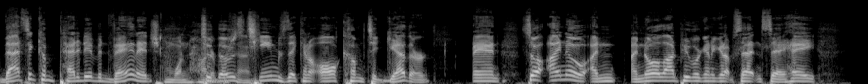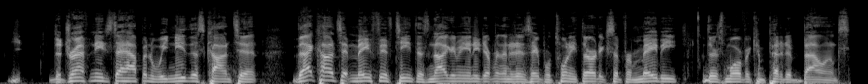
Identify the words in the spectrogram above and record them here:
That's a competitive advantage to 100%. those teams that can all come together. And so I know I, I know a lot of people are going to get upset and say, "Hey." The draft needs to happen. We need this content. That content, May 15th, is not going to be any different than it is April 23rd, except for maybe there's more of a competitive balance.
